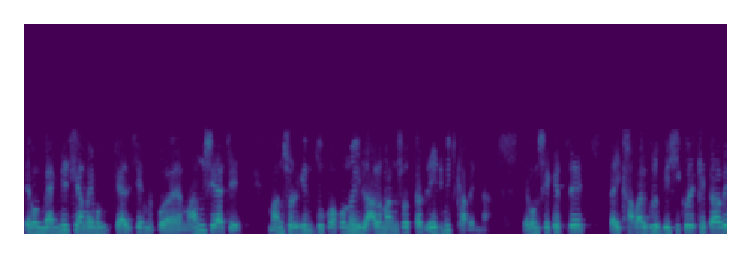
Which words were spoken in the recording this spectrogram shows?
এবং ম্যাগনেসিয়াম এবং ক্যালসিয়াম মাংসে আছে। মাংসটা কিন্তু কখনোই লাল মাংস অর্থাৎ রেড মিট খাবেন না এবং সেক্ষেত্রে তাই খাবারগুলো বেশি করে খেতে হবে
